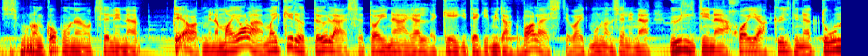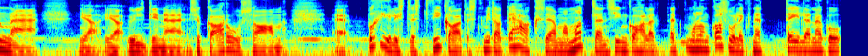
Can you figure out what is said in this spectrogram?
siis mul on kogunenud selline teadmine, ma ei ole, ma ei kirjuta üles, et oi, näe jälle keegi tegi midagi valesti, vaid mul on selline üldine hoiak, üldine tunne ja, ja üldine sihuke arusaam eh, põhilistest vigadest, mida tehakse ja ma mõtlen siinkohal, et, et mul on kasulik need teile nagu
